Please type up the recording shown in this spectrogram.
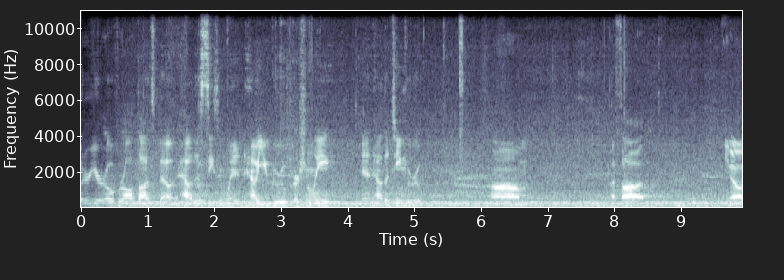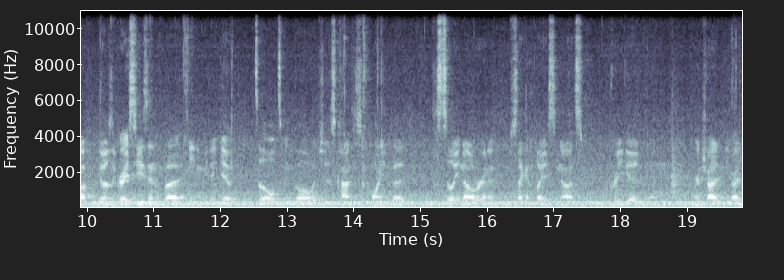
What are your overall thoughts about how this season went, how you grew personally, and how the team grew? Um, I thought, you know, it was a great season, but I mean, we didn't get to the ultimate goal, which is kind of disappointing. But still, you know, we're gonna second place. You know, it's pretty good, and we're gonna try to be right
